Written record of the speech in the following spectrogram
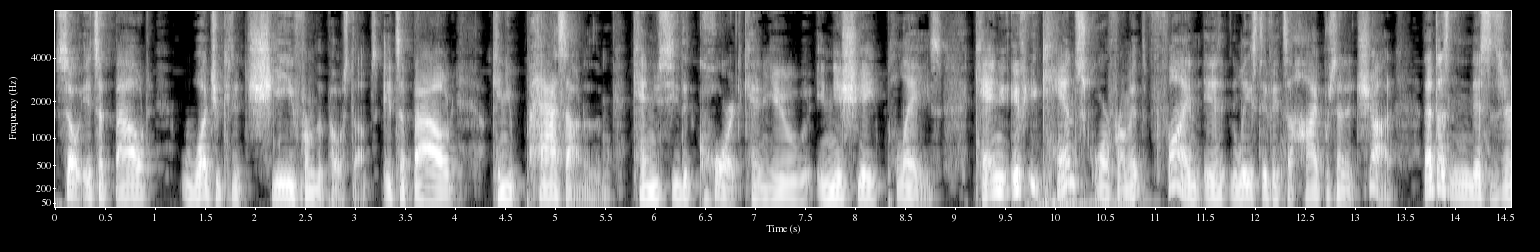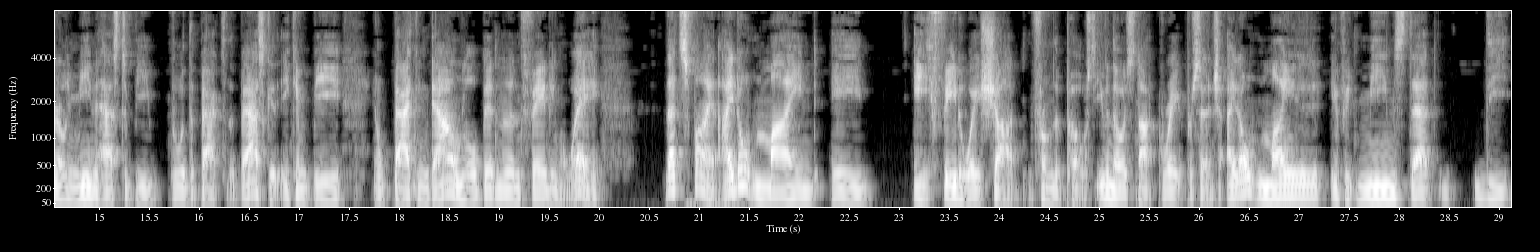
So it's about what you can achieve from the post ups. It's about can you pass out of them? Can you see the court? Can you initiate plays? Can you, if you can score from it, fine, at least if it's a high percentage shot. That doesn't necessarily mean it has to be with the back to the basket. It can be, you know, backing down a little bit and then fading away. That's fine. I don't mind a a fadeaway shot from the post, even though it's not great percentage. I don't mind it if it means that the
